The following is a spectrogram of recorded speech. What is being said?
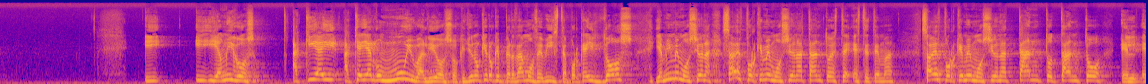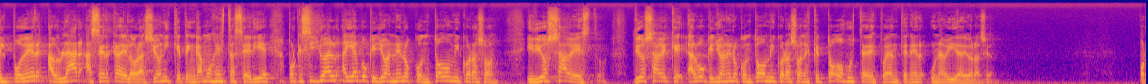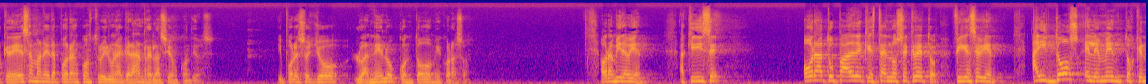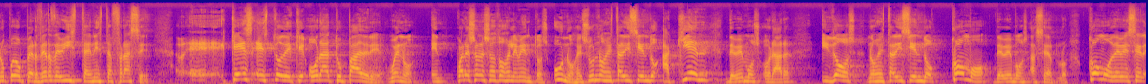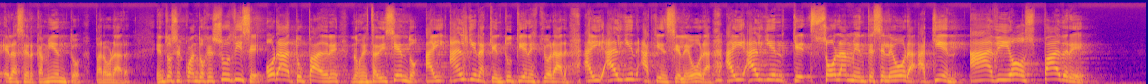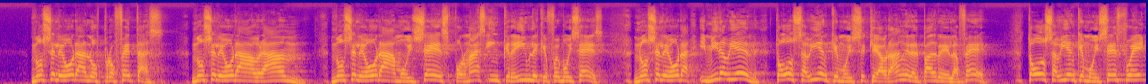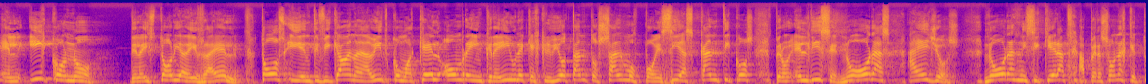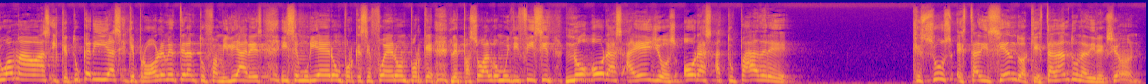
Y, y, amigos, aquí hay, aquí hay algo muy valioso que yo no quiero que perdamos de vista, porque hay dos, y a mí me emociona, ¿sabes por qué me emociona tanto este, este tema? ¿Sabes por qué me emociona tanto, tanto el, poder hablar acerca de la oración y que tengamos esta serie? Porque si yo hay algo que yo anhelo con todo mi corazón, y Dios sabe esto, Dios sabe que algo que yo anhelo con todo mi corazón es que todos ustedes puedan tener una vida de oración. Porque de esa manera podrán construir una gran relación con Dios. Y por eso yo lo anhelo con todo mi corazón. Ahora mira bien, aquí dice, ora a tu Padre que está en lo secreto. Fíjense bien, hay dos elementos que no puedo perder de vista en esta frase. Eh, ¿Qué es esto de que ora a tu Padre? Bueno, ¿cuáles son esos dos elementos? Uno, Jesús nos está diciendo a quién debemos orar y dos, nos está diciendo cómo debemos hacerlo, cómo debe ser el acercamiento para orar. Entonces, cuando Jesús dice, ora a tu Padre, nos está diciendo, hay alguien a quien tú tienes que orar, hay alguien a quien se le ora, hay alguien que solamente se le ora. ¿A quién? A Dios Padre. No se le ora a los profetas, no se le ora a Abraham, no se le ora a Moisés, por más increíble que fue Moisés. No se le ora, y mira bien, todos sabían que, que Abraham era el padre de la fe. Todos sabían que Moisés fue el ícono de la historia de Israel. Todos identificaban a David como aquel hombre increíble que escribió tantos salmos, poesías, cánticos, pero él dice, no oras a ellos, no oras ni siquiera a personas que tú amabas y que tú querías y que probablemente eran tus familiares y se murieron porque se fueron, porque les pasó algo muy difícil. No oras a ellos, oras a tu Padre. Jesús está diciendo aquí, está dando una dirección.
